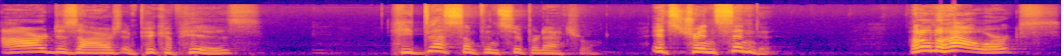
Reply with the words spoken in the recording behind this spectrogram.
our desires and pick up His, He does something supernatural. It's transcendent. I don't know how it works.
